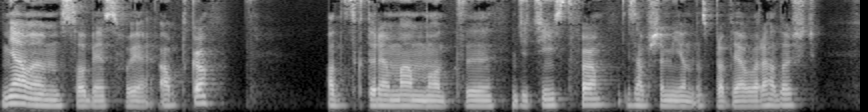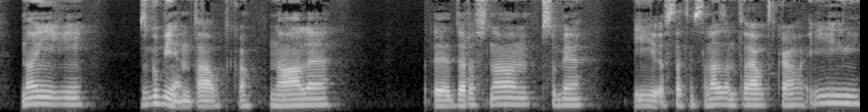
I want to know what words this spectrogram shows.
miałem sobie swoje autko, od, które mam od y, dzieciństwa i zawsze mi ono sprawiało radość. No i zgubiłem to autko, no ale y, dorosnąłem sobie i ostatnio znalazłem to autko i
